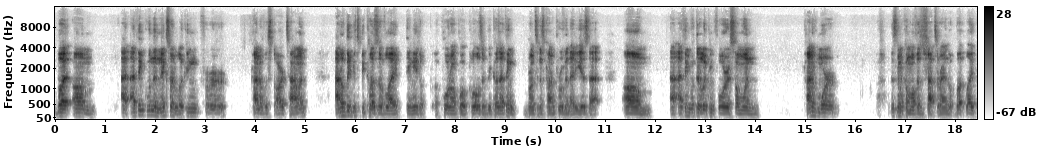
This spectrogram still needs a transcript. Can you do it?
But um, I, I think when the Knicks are looking for kind of a star talent, I don't think it's because of like they need a, a quote unquote closer because I think Brunson has kind of proven that he is that. Um, I, I think what they're looking for is someone kind of more. This is gonna come off as a shot to Randle, but like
